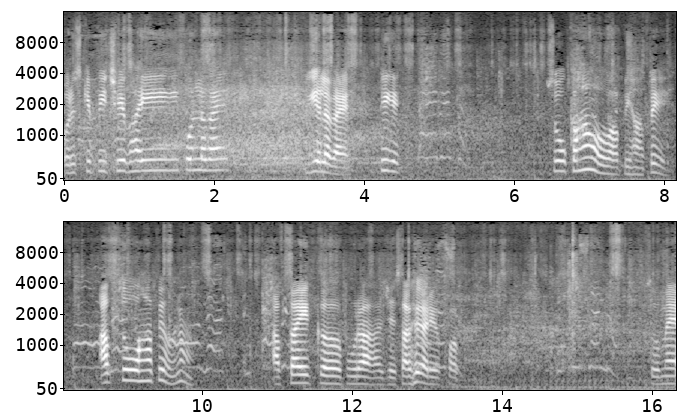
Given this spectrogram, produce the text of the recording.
और इसके पीछे भाई कौन लगाए? ये लगाए, ठीक है। सो कहाँ हो आप यहाँ पे? आप तो वहाँ पे हो ना? आपका एक पूरा जैसा भी अरे फक तो मैं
